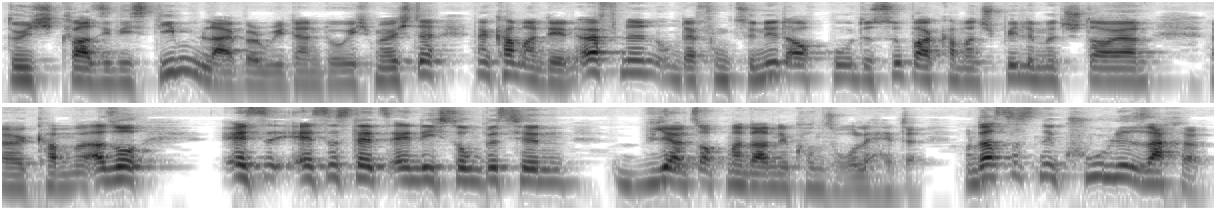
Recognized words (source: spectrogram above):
durch quasi die Steam Library dann durch möchte, dann kann man den öffnen und der funktioniert auch gut, ist super, kann man Spiele mitsteuern, äh, kann man, also es, es ist letztendlich so ein bisschen wie als ob man da eine Konsole hätte. Und das ist eine coole Sache.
